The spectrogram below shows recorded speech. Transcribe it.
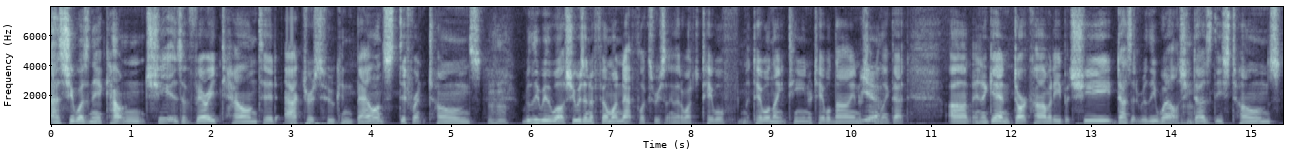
as she was in The Accountant, she is a very talented actress who can balance different tones Mm-hmm. really, really well. She was in a film on Netflix recently that I watched, Table Table 19 or Table 9 or Yeah. something like that. Um, and again, dark comedy, but she does it really well. Mm-hmm. She does these tones,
